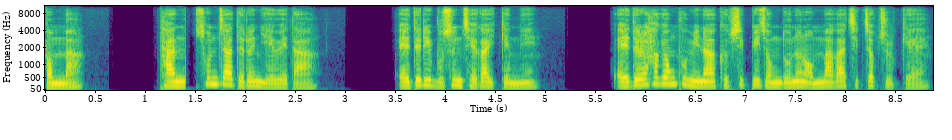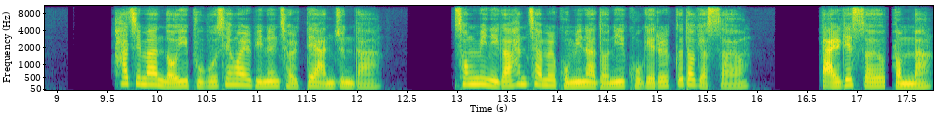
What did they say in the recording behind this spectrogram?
엄마. 단, 손자들은 예외다. 애들이 무슨 죄가 있겠니? 애들 학용품이나 급식비 정도는 엄마가 직접 줄게. 하지만 너희 부부 생활비는 절대 안 준다. 성민이가 한참을 고민하더니 고개를 끄덕였어요. 알겠어요, 엄마.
